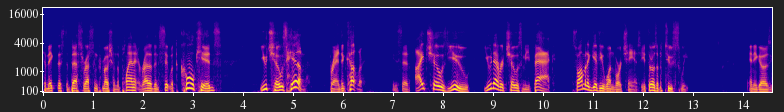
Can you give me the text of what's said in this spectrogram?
to make this the best wrestling promotion on the planet. Rather than sit with the cool kids, you chose him, Brandon Cutler. He says, I chose you. You never chose me back. So I'm going to give you one more chance. He throws up a Too Sweet. And he goes,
